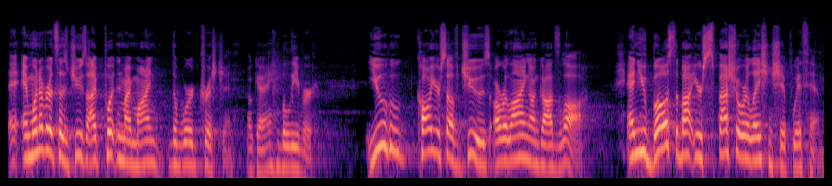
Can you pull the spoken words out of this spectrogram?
and whenever it says Jews, I put in my mind the word Christian, okay, believer. You who call yourself Jews are relying on God's law, and you boast about your special relationship with Him.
